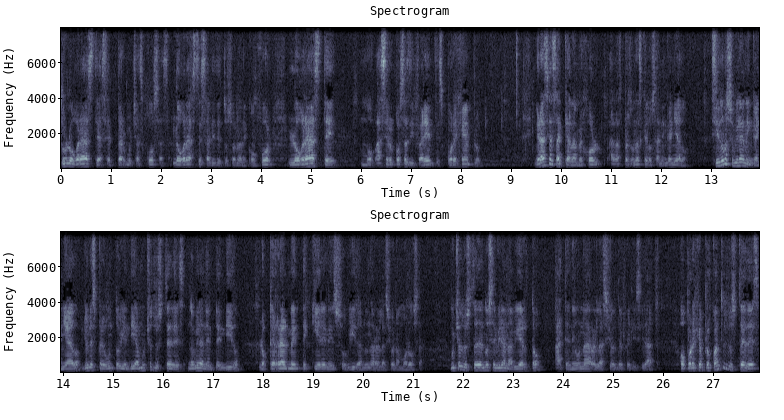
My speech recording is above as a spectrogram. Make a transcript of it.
tú lograste aceptar muchas cosas, lograste salir de tu zona de confort, lograste hacer cosas diferentes. Por ejemplo, gracias a que a lo mejor a las personas que los han engañado, si no los hubieran engañado, yo les pregunto hoy en día, muchos de ustedes no hubieran entendido lo que realmente quieren en su vida en una relación amorosa. Muchos de ustedes no se hubieran abierto a tener una relación de felicidad. O por ejemplo, ¿cuántos de ustedes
